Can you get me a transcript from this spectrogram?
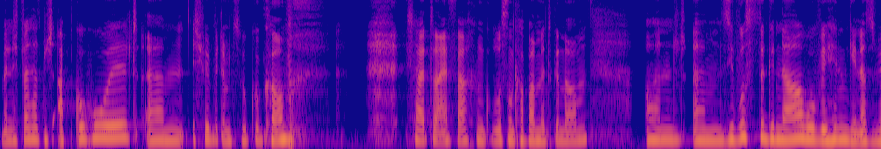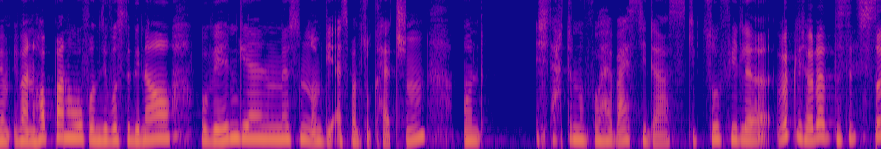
meine Schwester hat mich abgeholt. Ähm, ich bin mit dem Zug gekommen. Ich hatte einfach einen großen Koffer mitgenommen. Und ähm, sie wusste genau, wo wir hingehen. Also wir, wir waren im Hauptbahnhof und sie wusste genau, wo wir hingehen müssen, um die S-Bahn zu catchen. Und ich dachte nur, woher weiß die das? Es gibt so viele, wirklich, oder? Das ist so.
